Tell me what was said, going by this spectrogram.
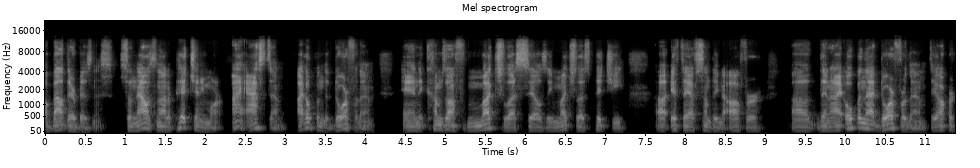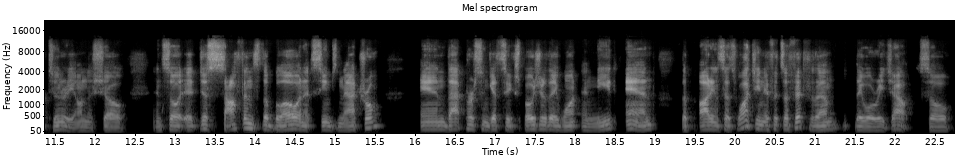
about their business. So now it's not a pitch anymore. I ask them, I open the door for them, and it comes off much less salesy, much less pitchy uh, if they have something to offer. Uh, then I open that door for them, the opportunity on the show. And so it just softens the blow and it seems natural. And that person gets the exposure they want and need. And the audience that's watching, if it's a fit for them, they will reach out. So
